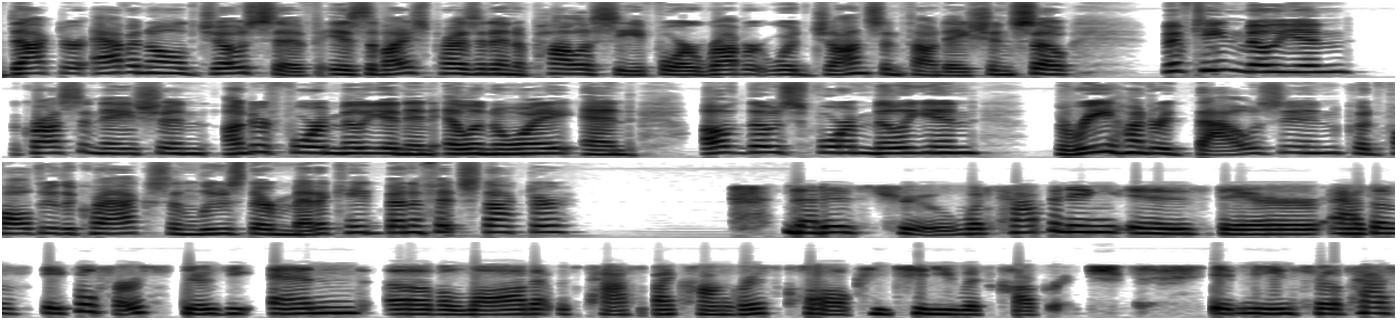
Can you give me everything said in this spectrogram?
Dr. Avenel Joseph is the vice president of policy for Robert Wood Johnson Foundation. So 15 million across the nation, under 4 million in Illinois, and of those 4 million, 300,000 could fall through the cracks and lose their Medicaid benefits, doctor? That is true. What's happening is there, as of April 1st, there's the end of a law that was passed by Congress called continuous coverage. It means for the past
